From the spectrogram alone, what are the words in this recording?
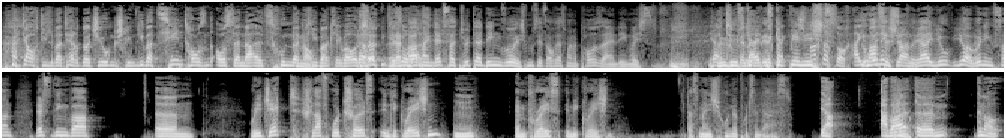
hat ja auch die libertäre deutsche Jugend geschrieben, lieber 10.000 Ausländer als 100 Genau. Klimakleber oder Ich hab, irgendwie das sowas. war mein letzter Twitter-Ding so. Ich muss jetzt auch erstmal eine Pause einlegen, weil ich Ja, tut mir leid, es Big gibt Mike. mir Ich nicht. mach das doch. Are du you machst winning, son? Ja, you, you are winning, son. Letztes Ding war ähm, Reject Schlafrot-Scholz Integration, Mhm. Embrace Immigration. Das meine ich 100% ernst. Ja, aber ähm, genau,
